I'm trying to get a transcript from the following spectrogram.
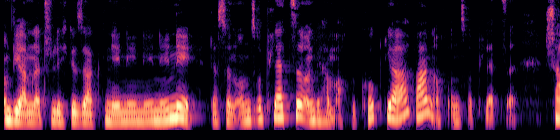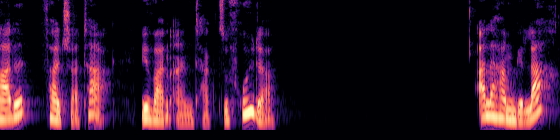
Und wir haben natürlich gesagt, nee, nee, nee, nee, nee, das sind unsere Plätze und wir haben auch geguckt, ja, waren auch unsere Plätze. Schade, falscher Tag. Wir waren einen Tag zu früh da. Alle haben gelacht,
